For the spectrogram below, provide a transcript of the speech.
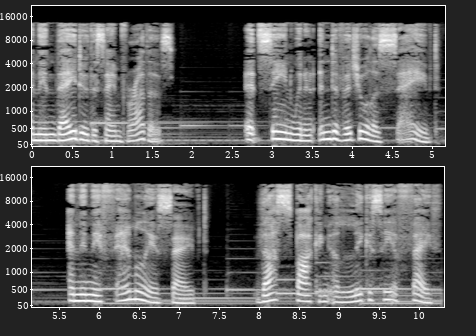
and then they do the same for others. It's seen when an individual is saved, and then their family is saved, thus sparking a legacy of faith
